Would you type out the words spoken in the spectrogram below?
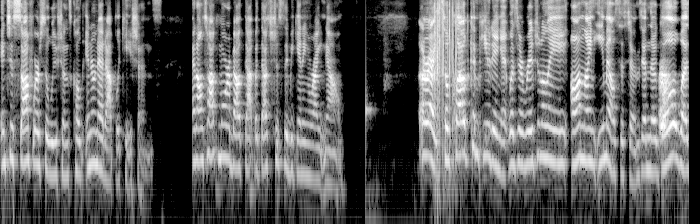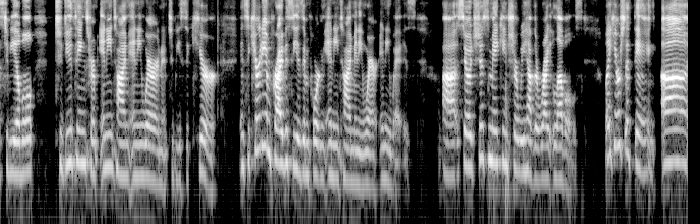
into software solutions called internet applications. And I'll talk more about that, but that's just the beginning right now. All right, so cloud computing, it was originally online email systems, and the goal was to be able to do things from anytime, anywhere, and it to be secure. And security and privacy is important anytime, anywhere, anyways. Uh, so it's just making sure we have the right levels. But here's the thing uh,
